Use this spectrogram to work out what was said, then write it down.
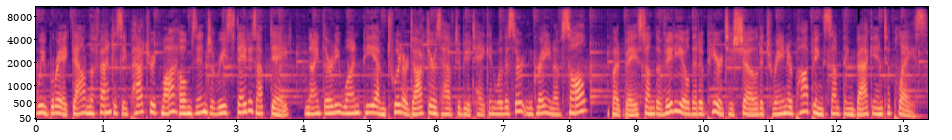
We break down the fantasy Patrick Mahomes injury status update, 9.31 p.m. Twitter doctors have to be taken with a certain grain of salt, but based on the video that appeared to show the trainer popping something back into place.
